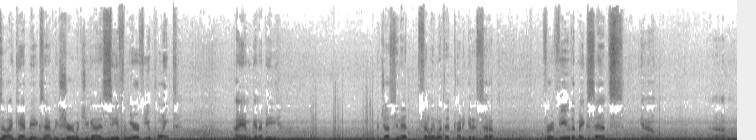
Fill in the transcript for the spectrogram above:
so I can't be exactly sure what you guys see from your viewpoint. I am going to be adjusting it, fiddling with it, trying to get it set up for a view that makes sense, you know. Um,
